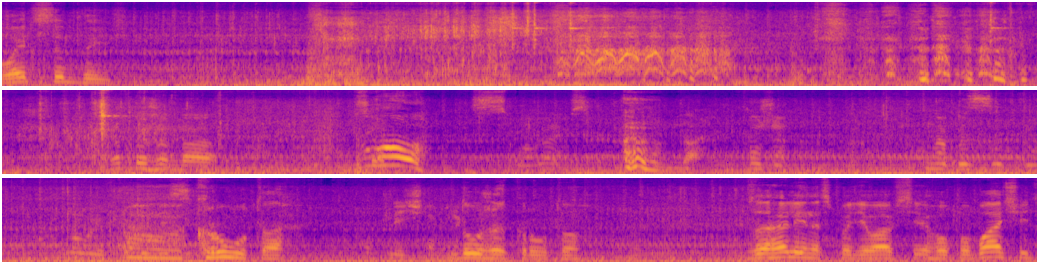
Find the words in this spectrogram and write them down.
Ледь сидить. Я тоже на О! смагаемся. Да. Тоже на беззубку новий О. Круто. Отлично. прикольно. Дуже круто. Взагалі не сподівався його побачити.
